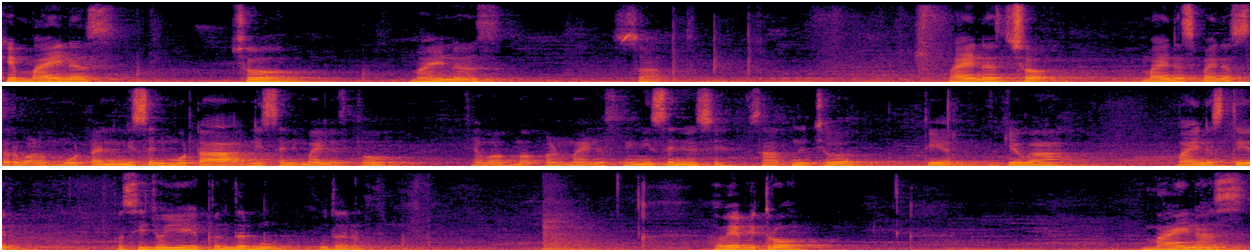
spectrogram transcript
કે માઇનસ છ, માઇનસ સાત. માઇનસ છ. માઇનસ માઇનસ સરવાળો. મોટાની નિશાની. મોટા આ, નિશાની માઇનસ. તો જવાબમાં પણ માઇનસની નિશાની હશે. સાત ને છ, તેર. કેવા? માઇનસ તેર. પછી જોઈએ પંદરમું ઉદાહરણ. હવે મિત્રો, માઇનસ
